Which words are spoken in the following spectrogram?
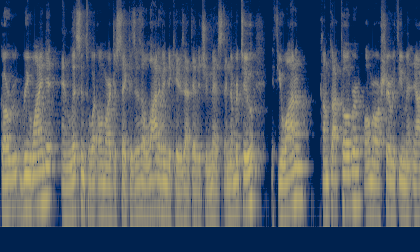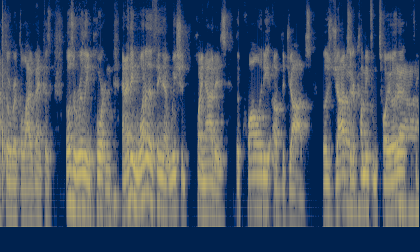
go re- rewind it, and listen to what Omar just said, because there's a lot of indicators out there that you missed. And number two, if you want them, come to October. Omar will share with you in October at the live event because those are really important. And I think one of the things that we should point out is the quality of the jobs. those jobs that are coming from Toyota yeah.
